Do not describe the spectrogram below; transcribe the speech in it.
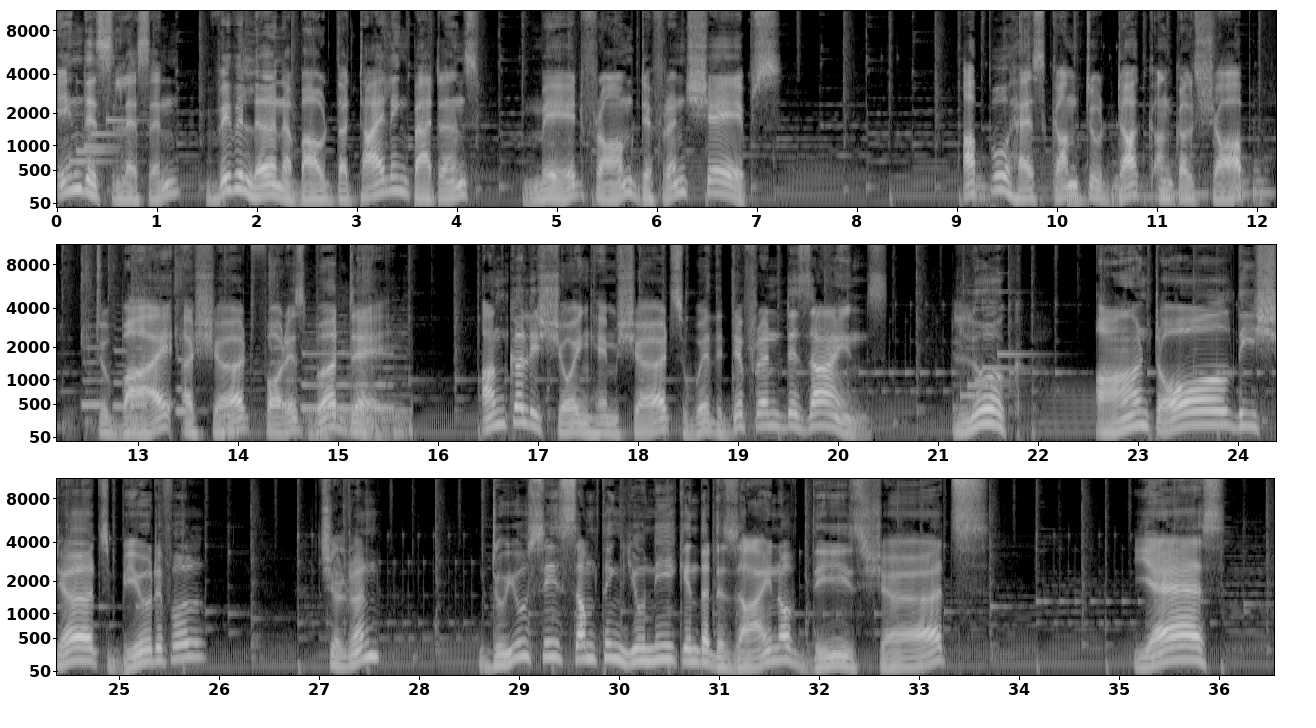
In this lesson, we will learn about the tiling patterns made from different shapes. Appu has come to Duck Uncle's shop to buy a shirt for his birthday. Uncle is showing him shirts with different designs. Look, aren't all these shirts beautiful? Children, do you see something unique in the design of these shirts? Yes,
